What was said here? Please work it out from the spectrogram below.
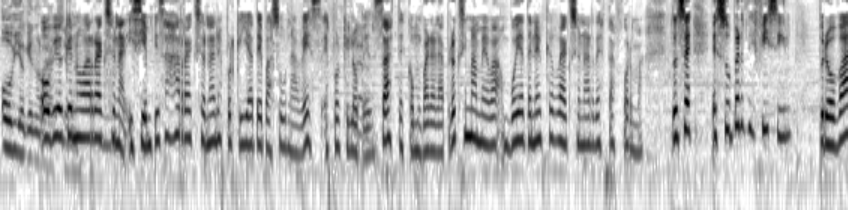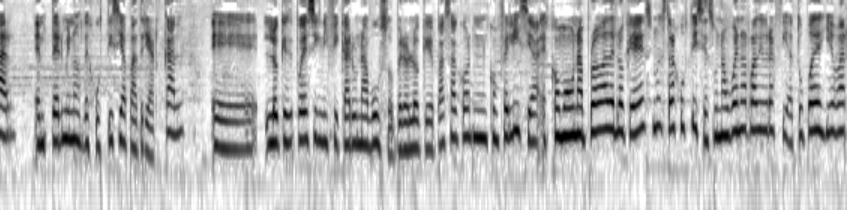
obvio que no Obvio reacciona. que no va a reaccionar. Y si empiezas a reaccionar es porque ya te pasó una vez, es porque lo pensaste, es como para la próxima me va, voy a tener que reaccionar de esta forma. Entonces es súper difícil probar en términos de justicia patriarcal eh, lo que puede significar un abuso, pero lo que pasa con, con Felicia es como una prueba de lo que es nuestra justicia, es una buena radiografía. Tú puedes llevar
